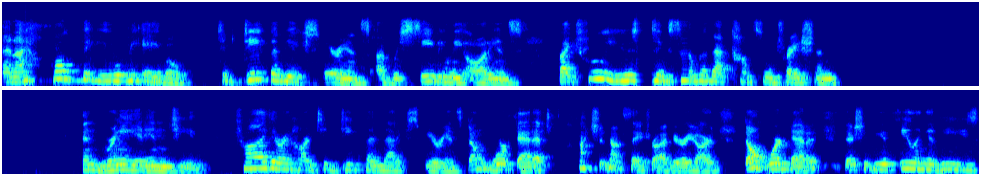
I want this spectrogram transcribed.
and I hope that you will be able to deepen the experience of receiving the audience by truly using some of that concentration and bringing it into you. Try very hard to deepen that experience. Don't work at it. I should not say try very hard. Don't work at it. There should be a feeling of ease,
